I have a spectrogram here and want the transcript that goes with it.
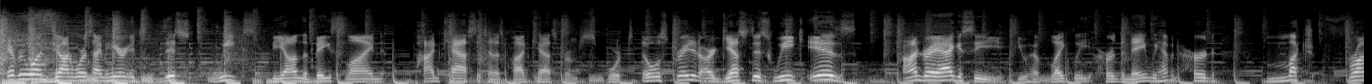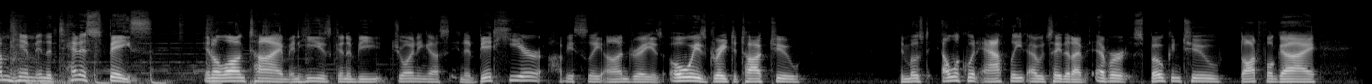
Hey everyone, Jon Wertheim here. It's this week's Beyond the Baseline podcast, the tennis podcast from Sports Illustrated. Our guest this week is Andre Agassi. You have likely heard the name. We haven't heard much from him in the tennis space in a long time, and he is going to be joining us in a bit here. Obviously, Andre is always great to talk to. The most eloquent athlete I would say that I've ever spoken to, thoughtful guy.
